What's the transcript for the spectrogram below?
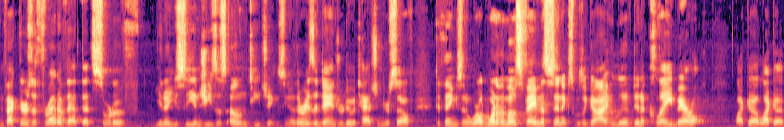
In fact, there's a thread of that that's sort of, you know, you see in Jesus' own teachings. You know, there is a danger to attaching yourself to things in the world. One of the most famous cynics was a guy who lived in a clay barrel, like a like a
